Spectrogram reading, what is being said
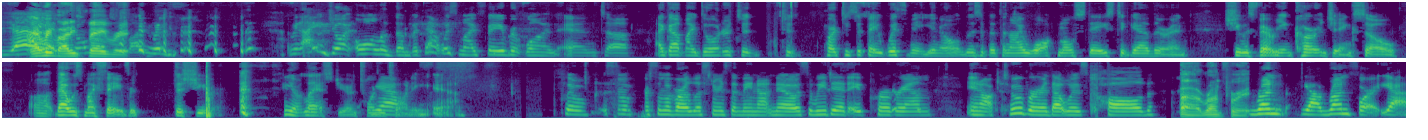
yes. Everybody's so favorite. I mean, I enjoy all of them, but that was my favorite one. And uh, I got my daughter to, to participate with me. You know, Elizabeth and I walk most days together, and she was very encouraging. So uh, that was my favorite this year, you know, last year in 2020. yeah. yeah so some, for some of our listeners that may not know, so we did a program in October that was called uh, Run for It. Run, yeah, Run for It, yeah.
